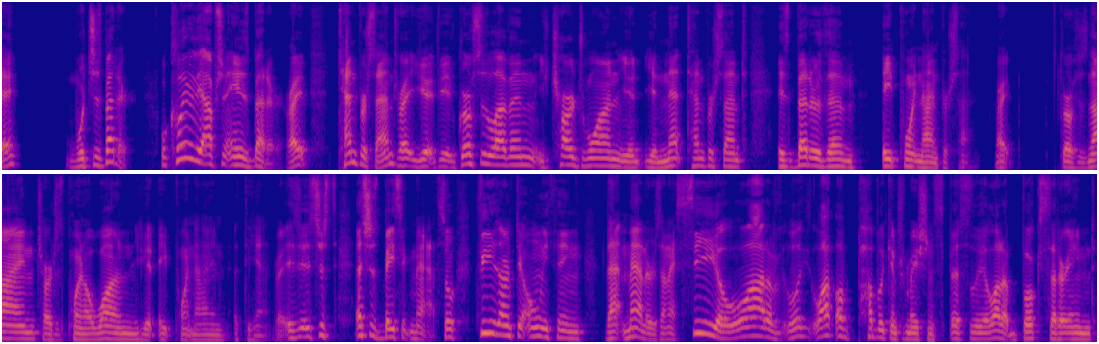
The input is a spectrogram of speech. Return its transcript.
Okay? Which is better? Well, clearly option A is better, right? 10%, right? You, if it grosses 11, you charge 1, you, you net 10% is better than 8.9%, right? Gross is 9, charges 0.01, you get 8.9 at the end, right? It's, it's, just, that's just basic math. So fees aren't the only thing that matters. And I see a lot of, a lot of public information, especially a lot of books that are aimed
